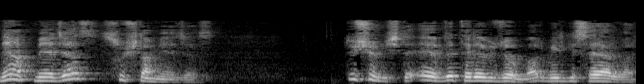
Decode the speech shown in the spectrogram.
ne yapmayacağız? Suçlamayacağız. Düşün işte evde televizyon var, bilgisayar var.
